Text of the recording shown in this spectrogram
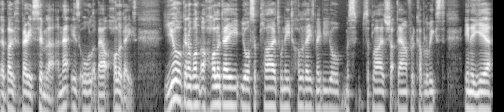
are both very similar, and that is all about holidays. You're going to want a holiday. Your suppliers will need holidays. Maybe your suppliers shut down for a couple of weeks in a year.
